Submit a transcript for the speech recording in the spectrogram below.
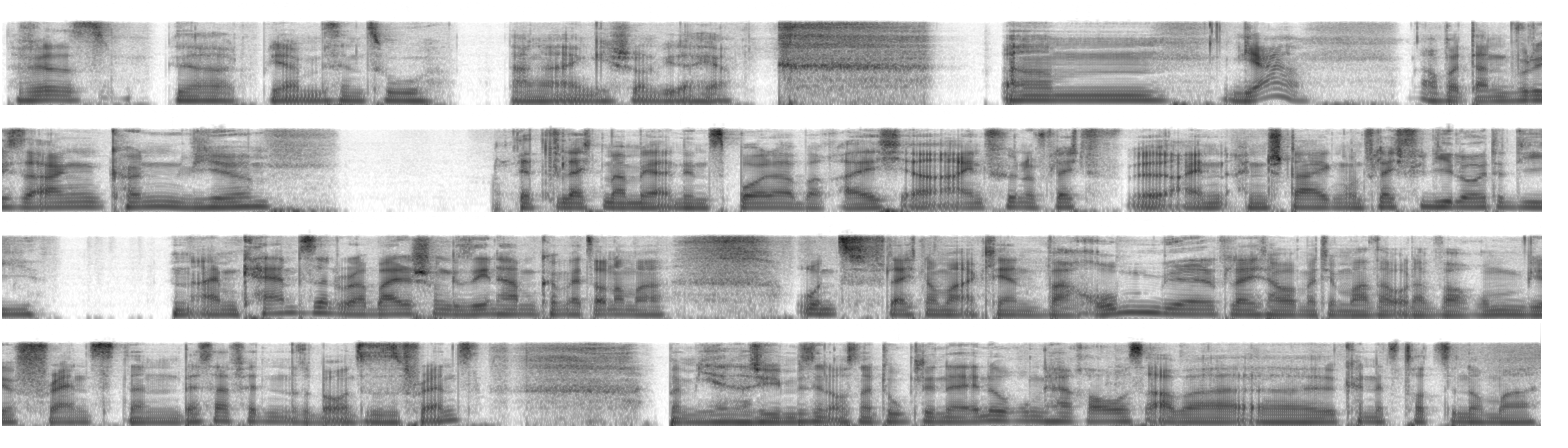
Dafür ist es wieder, wieder ein bisschen zu lange eigentlich schon wieder her. Ähm, ja, aber dann würde ich sagen, können wir jetzt vielleicht mal mehr in den Spoiler-Bereich äh, einführen und vielleicht äh, ein, einsteigen. Und vielleicht für die Leute, die in einem Camp sind oder beide schon gesehen haben, können wir jetzt auch nochmal uns vielleicht nochmal erklären, warum wir vielleicht How I Met Your Mother oder warum wir Friends dann besser finden. Also bei uns ist es Friends. Bei mir natürlich ein bisschen aus einer dunklen Erinnerung heraus, aber äh, können jetzt trotzdem nochmal,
